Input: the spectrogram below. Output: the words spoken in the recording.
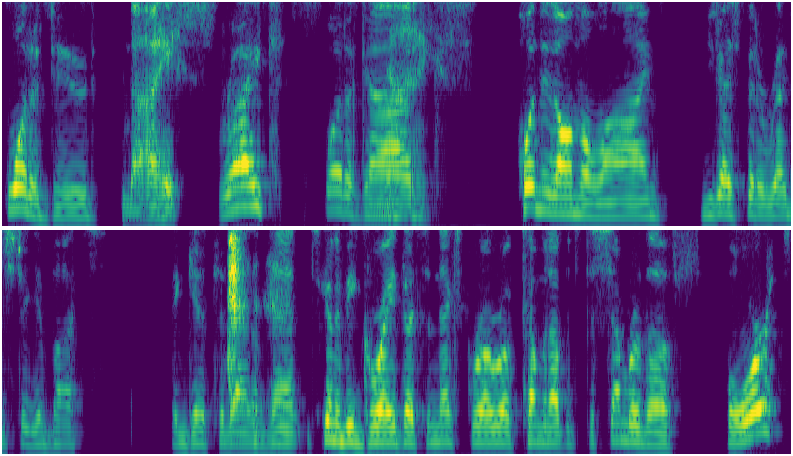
what a dude Nice. right what a guy Nice. putting it on the line you guys better register your butts and get to that event. It's going to be great. That's the next grow up coming up. It's december the 4th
